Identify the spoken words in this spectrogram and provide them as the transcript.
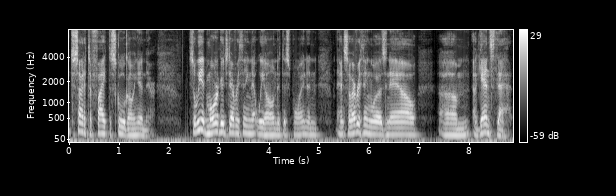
decided to fight the school going in there. So we had mortgaged everything that we owned at this point, and and so everything was now um, against that.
